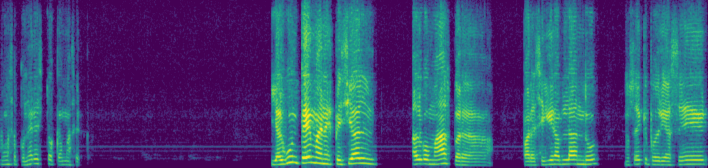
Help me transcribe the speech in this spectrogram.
Vamos a poner esto acá más cerca. ¿Y algún tema en especial, algo más para, para seguir hablando? No sé qué podría ser.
